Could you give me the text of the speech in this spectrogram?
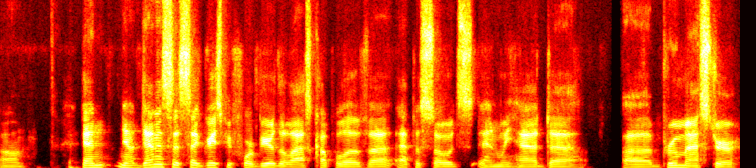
Um, and you know, Dennis has said grace before beer the last couple of uh, episodes, and we had uh, uh, brewmaster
